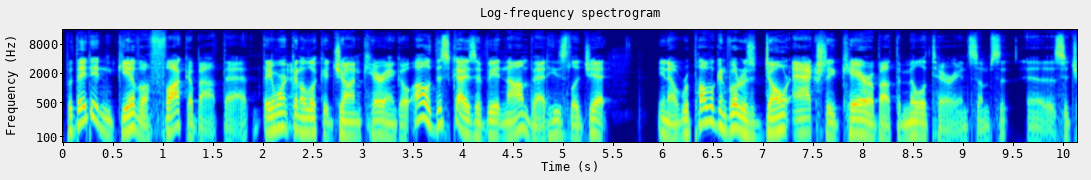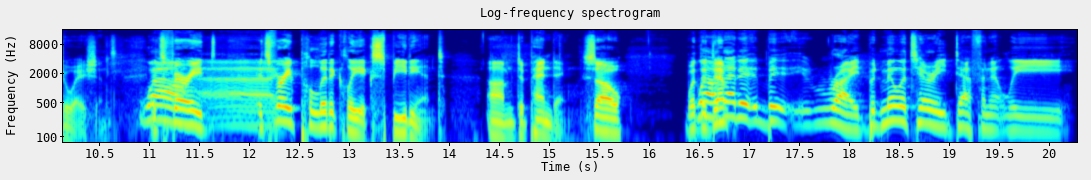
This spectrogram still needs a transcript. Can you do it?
but they didn't give a fuck about that. They weren't going to look at John Kerry and go, "Oh, this guy's a Vietnam vet. He's legit." You know, Republican voters don't actually care about the military in some uh, situations. it's very uh, it's very politically expedient um, depending. So what well, the Dem- is, but, right, but military definitely.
